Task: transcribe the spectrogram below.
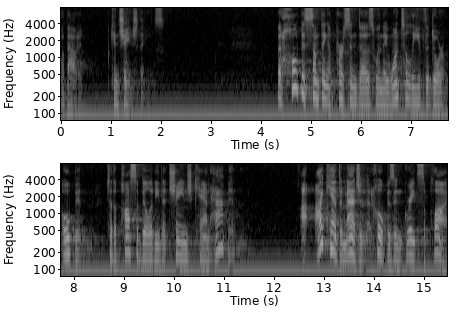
about it can change things. But hope is something a person does when they want to leave the door open to the possibility that change can happen. I, I, can't imagine that hope is in great supply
